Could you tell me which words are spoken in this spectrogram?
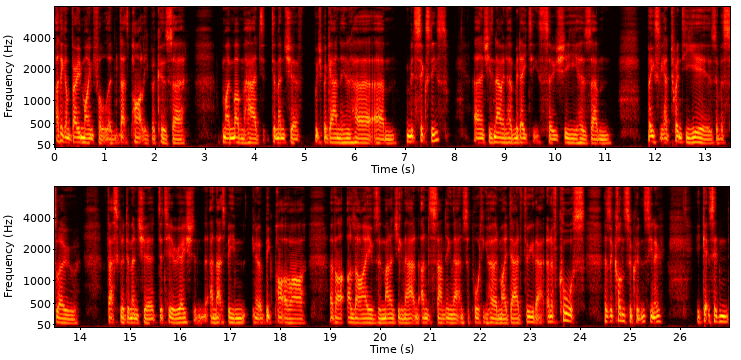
I think I'm very mindful, and that's partly because uh, my mum had dementia, which began in her um, mid 60s, and she's now in her mid 80s. So she has um, basically had 20 years of a slow vascular dementia deterioration. And that's been, you know, a big part of our, of our, our, lives and managing that and understanding that and supporting her and my dad through that. And of course, as a consequence, you know, it gets in,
